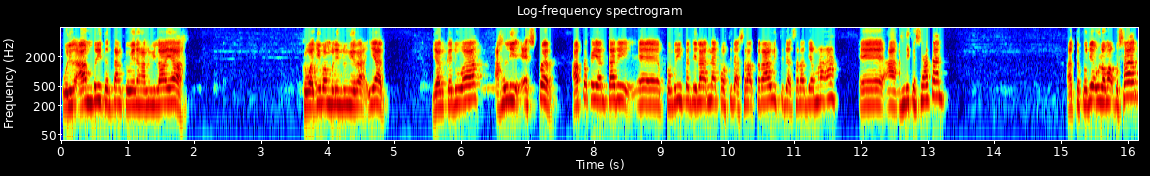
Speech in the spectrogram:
Ulil amri tentang kewenangan wilayah, kewajiban melindungi rakyat. Yang kedua, ahli expert. Apakah yang tadi eh, pemerintah dilaknat kalau tidak salat terawih, tidak salat jamaah, eh, ahli kesehatan? Atau dia ulama besar?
